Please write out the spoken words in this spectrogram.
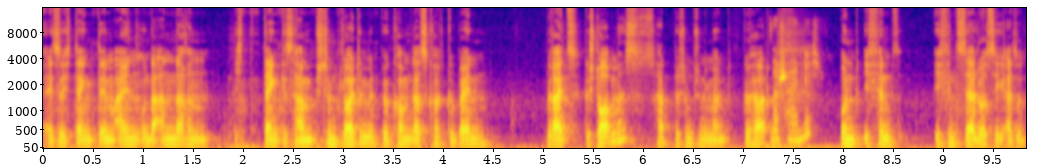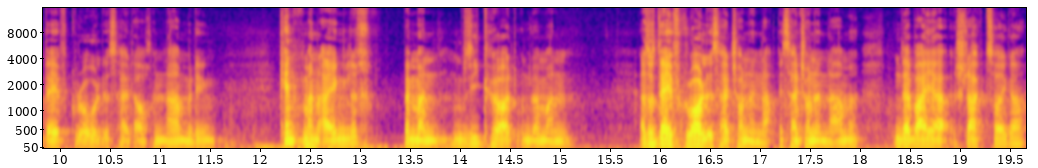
also ich denke, dem einen oder anderen, ich denke, es haben bestimmt Leute mitbekommen, dass Kurt Cobain bereits gestorben ist. Das hat bestimmt schon jemand gehört. Wahrscheinlich. Und ich finde ich es sehr lustig, also Dave Grohl ist halt auch ein Name, den kennt man eigentlich, wenn man Musik hört und wenn man. Also Dave Grohl ist halt schon ein, ist halt schon ein Name. Und der war ja Schlagzeuger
